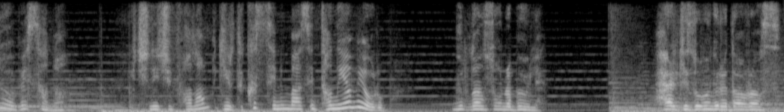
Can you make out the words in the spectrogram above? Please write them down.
Oluyor be sana? İçine için falan mı girdi kız? Senin ben seni tanıyamıyorum. Bundan sonra böyle. Herkes ona göre davransın.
